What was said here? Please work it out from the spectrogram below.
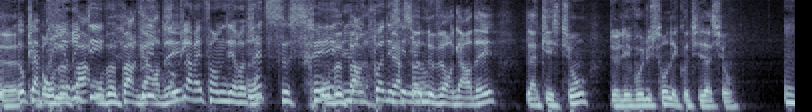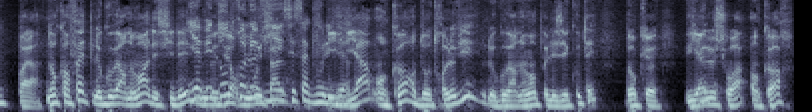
Euh, Donc la on veut pas, priorité, on veut pas regarder. plutôt que la réforme des retraites, ce serait l'emploi des personne seniors. ne veut regarder la question de l'évolution des cotisations. Hum. Voilà. Donc en fait, le gouvernement a décidé. Il y avait d'autres leviers, c'est ça que vous voulez Il dire. y a encore d'autres leviers. Le gouvernement peut les écouter. Donc euh, il y a le choix encore.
